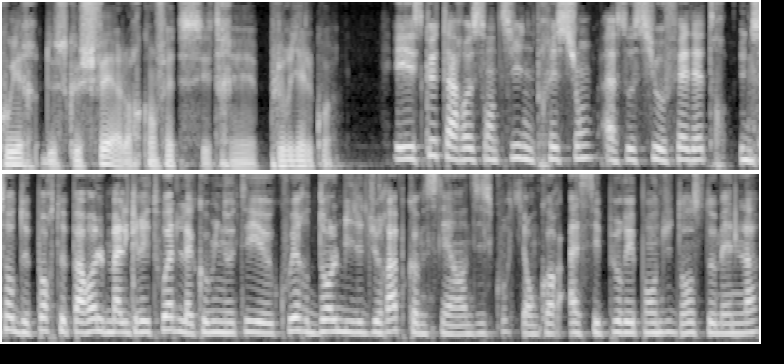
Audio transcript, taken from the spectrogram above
queer de ce que je fais, alors qu'en fait, c'est très pluriel, quoi. Et est-ce que tu as ressenti une pression associée au fait d'être une sorte de porte-parole malgré toi de la communauté euh, queer dans le milieu du rap, comme c'est un discours qui est encore assez peu répandu dans ce domaine-là?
